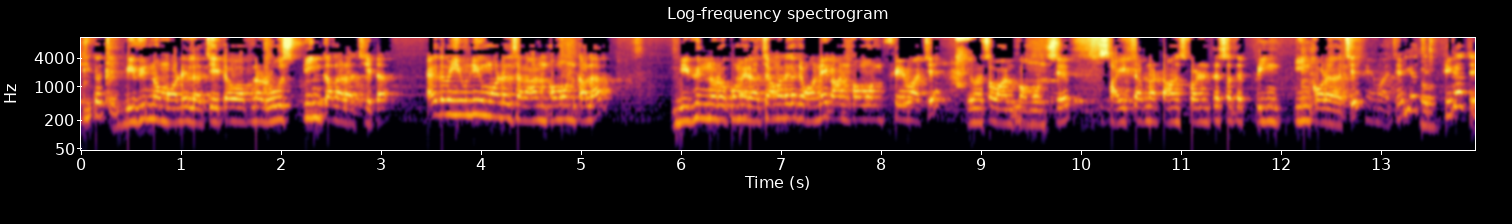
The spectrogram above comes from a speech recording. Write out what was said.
ঠিক আছে? বিভিন্ন মডেল আছে এটাও আপনার রোজ পিঙ্ক কালার আছে এটা একদম unique model sir uncommon colour বিভিন্ন রকমের আছে আমাদের কাছে অনেক আনকমন ফ্রেম আছে এগুলো সব আনকমন শেপ সাইডটা আপনার ট্রান্সপারেন্টের সাথে পিঙ্ক পিঙ্ক করা আছে ফ্রেম আছে। ঠিক আছে। ঠিক আছে?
